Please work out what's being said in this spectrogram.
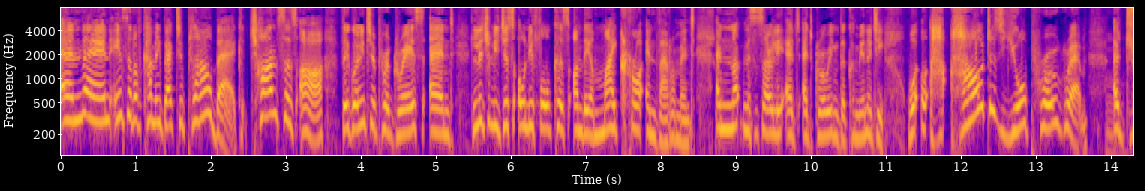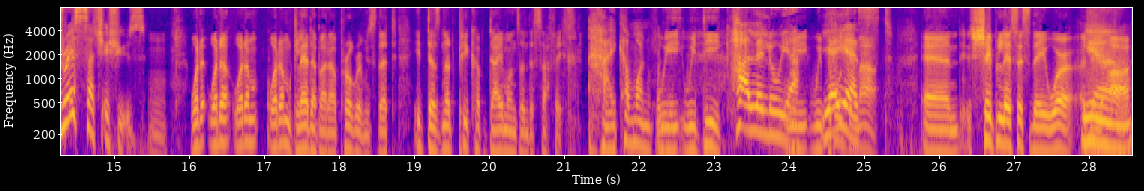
And then instead of coming back to plowback, chances are they're going to progress and literally just only focus on their micro environment and not necessarily at, at growing the community. What, how does your program address such issues? Mm. What what I- what I'm what I'm glad about our program is that it does not pick up diamonds on the surface. Hi, come on. for We this. we dig. Hallelujah. We we yeah, pull yes. them out. And shapeless as they were, they are,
